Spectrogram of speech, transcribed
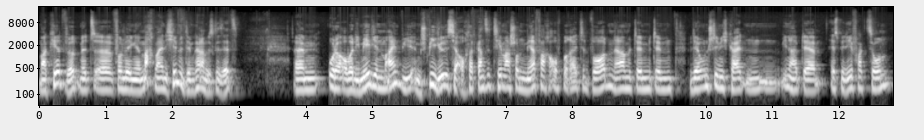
markiert wird mit äh, von wegen, mach mal nicht hin mit dem Cannabisgesetz. Ähm, oder ob er die Medien meint, wie im Spiegel ist ja auch das ganze Thema schon mehrfach aufbereitet worden, ja, mit, dem, mit, dem, mit der Unstimmigkeit innerhalb der SPD-Fraktion.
